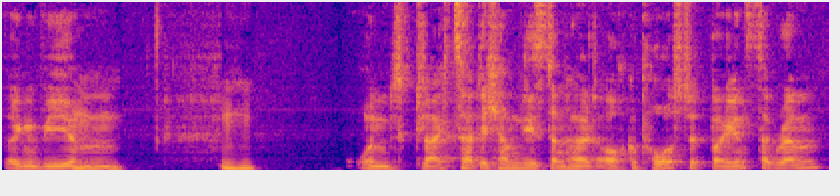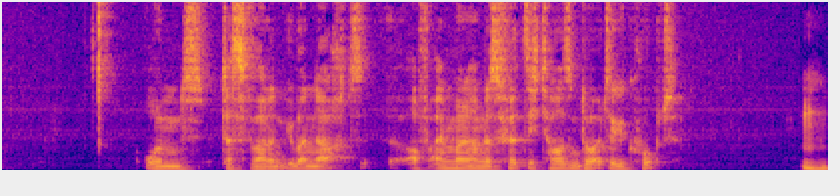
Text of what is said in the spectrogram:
irgendwie. Mhm. Mhm. Und gleichzeitig haben die es dann halt auch gepostet bei Instagram. Und das war dann über Nacht. Auf einmal haben das 40.000 Leute geguckt. Mhm.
